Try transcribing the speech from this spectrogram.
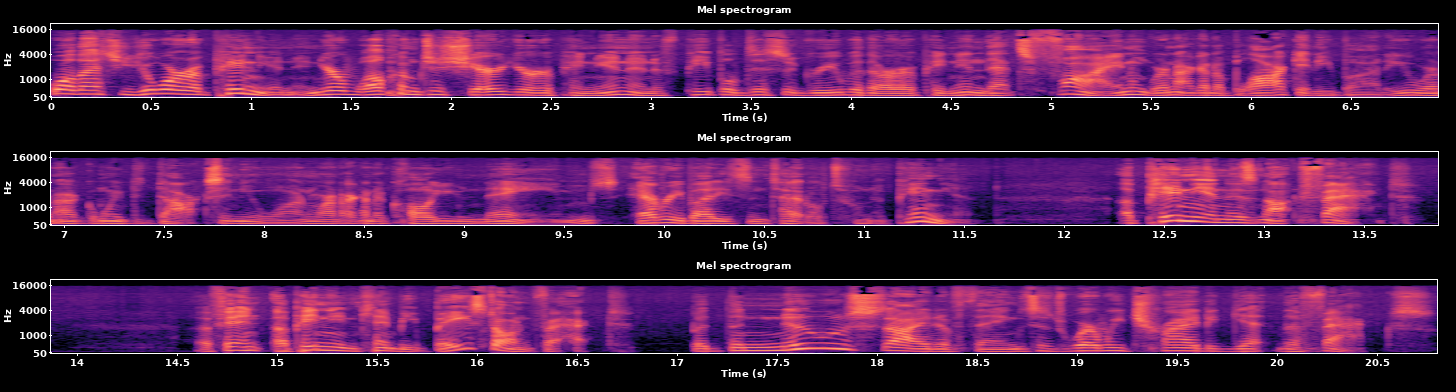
well, that's your opinion, and you're welcome to share your opinion. And if people disagree with our opinion, that's fine. We're not going to block anybody. We're not going to dox anyone. We're not going to call you names. Everybody's entitled to an opinion. Opinion is not fact. Opinion can be based on fact, but the news side of things is where we try to get the facts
